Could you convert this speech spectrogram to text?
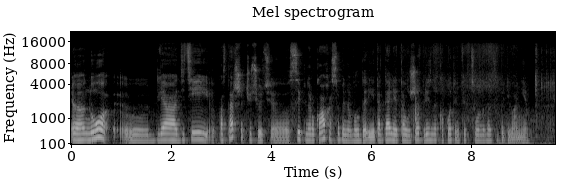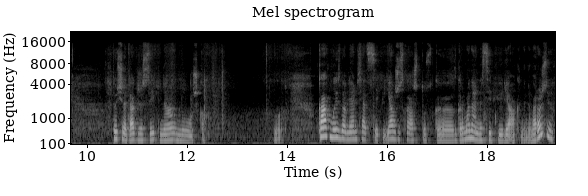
Э, но э, для детей постарше чуть-чуть э, сыпь на руках, особенно волдыри и так далее, это уже признак какого-то инфекционного заболевания. Точно так же сыпь на ножках. Вот. Как мы избавляемся от сыпи? Я уже сказала, что с гормональной сыпью или акне новорожденных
